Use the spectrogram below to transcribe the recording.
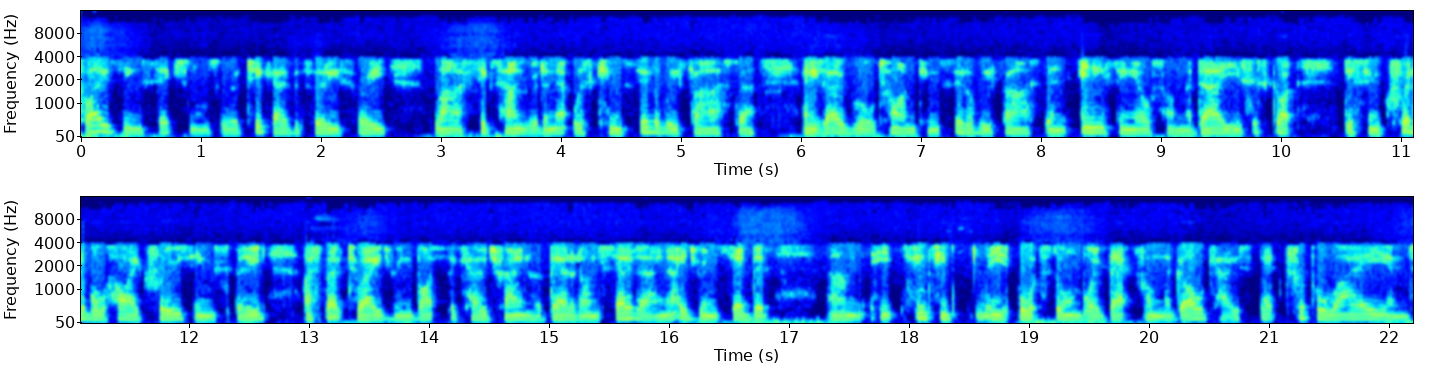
closing sectionals were a tick over 33 last 600, and that was considerably faster, and his overall time considerably faster than anything else on the day. He's just got this incredible high cruising speed. I spoke to Adrian Bott, the co-trainer, about it on Saturday, and Adrian said that um, he, since he, he's brought Stormboy back from the Gold Coast, that trip away, and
